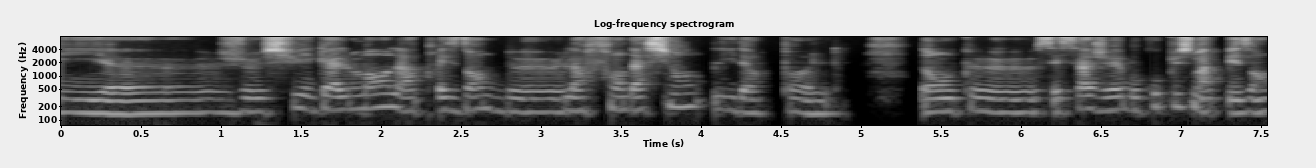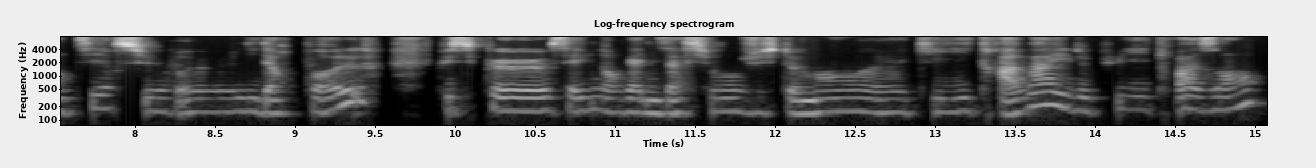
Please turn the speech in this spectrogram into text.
et euh, je suis également la présidente de la fondation LeaderPol. Donc, euh, c'est ça, je vais beaucoup plus m'apaisantir sur euh, LeaderPol, puisque c'est une organisation justement qui travaille depuis trois ans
